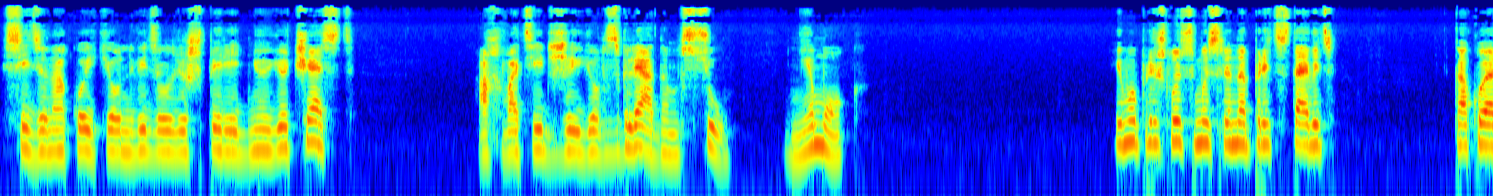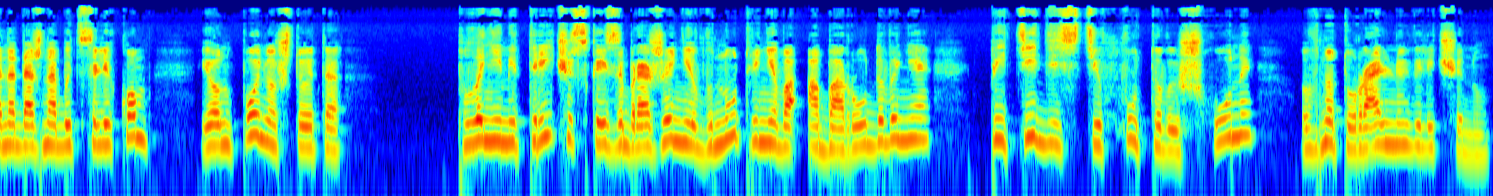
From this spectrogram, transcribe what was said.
Сидя на койке, он видел лишь переднюю ее часть. Охватить же ее взглядом всю не мог. Ему пришлось мысленно представить, какой она должна быть целиком — и он понял, что это планиметрическое изображение внутреннего оборудования 50-футовой шхуны в натуральную величину.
